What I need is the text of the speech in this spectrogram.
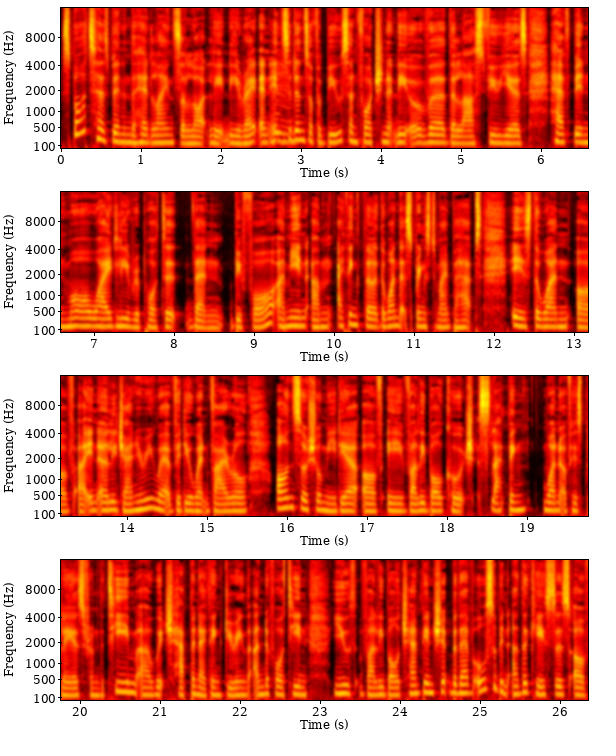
Sports has been in the headlines a lot lately, right? And mm. incidents of abuse, unfortunately, over the last few years have been more widely reported than before. I mean, um, I think the the one that springs to mind perhaps is the one of uh, in early January where a video went viral on social media of a volleyball coach slapping one of his players from the team, uh, which happened, I think, during the under 14 youth volleyball championship. But there have also been other cases of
